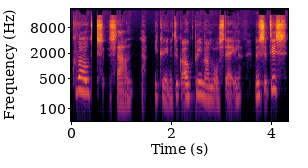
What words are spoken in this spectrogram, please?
quotes staan. Nou, die kun je natuurlijk ook prima losdelen. Dus het is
